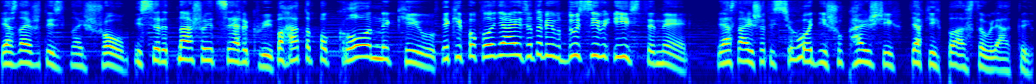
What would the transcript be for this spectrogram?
Я знаю, що ти знайшов. І серед нашої церкви багато поклонників, які поклоняються тобі в дусі істини. Я знаю, що ти сьогодні шукаєш їх, як їх благословляти.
